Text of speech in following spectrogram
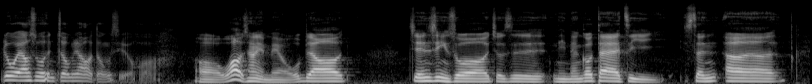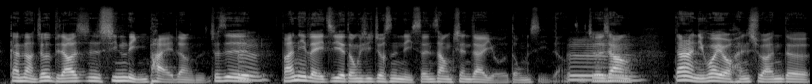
如果要说很重要的东西的话，哦，我好像也没有，我比较坚信说，就是你能够带在自己身，呃，干嘛讲，就是比较是心灵派这样子，就是反正你累积的东西就是你身上现在有的东西这样子，嗯、就是像，当然你会有很喜欢的。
